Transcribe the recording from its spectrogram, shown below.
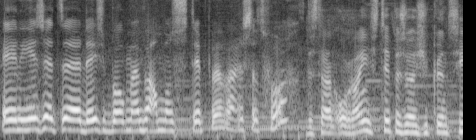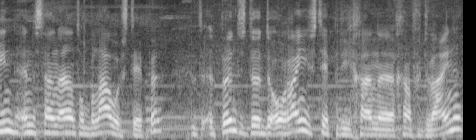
En hier zitten deze bomen hebben allemaal stippen. Waar is dat voor? Er staan oranje stippen zoals je kunt zien en er staan een aantal blauwe stippen. Het, het punt is, de, de oranje stippen die gaan, eh, gaan verdwijnen.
